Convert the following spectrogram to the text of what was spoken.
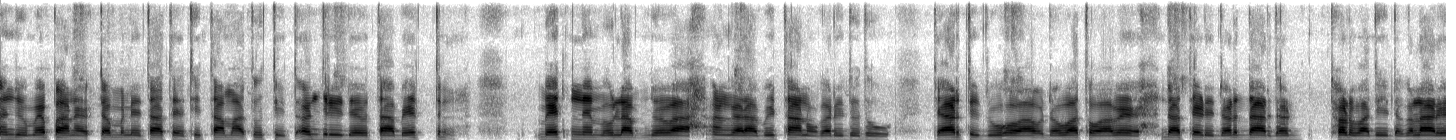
અંજુ મેપાને સ્તંભની સાથે ચિત્તામાં સૂચિત અંજરી દેવતા બેત બેતને મુલાબ જેવા અંગારા બીતાનું કરી દીધું. ત્યારથી જુહો દવાતો આવે. દાંતેડી ધડ ધડવાથી ઢગલારે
